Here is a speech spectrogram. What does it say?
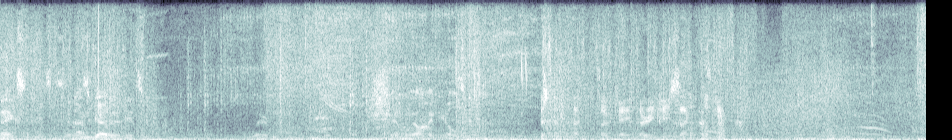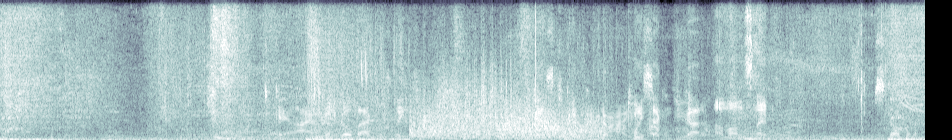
Thanks. It I'm good. It needs clear. Shit, we all need heals. It's okay. 33 seconds. Okay, I'm gonna go back with Leaf. You guys, go, go, go. 20 seconds. You got it. I'm on snipe. I'm stealthing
